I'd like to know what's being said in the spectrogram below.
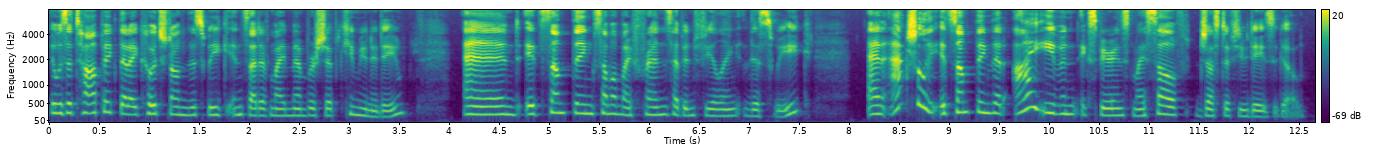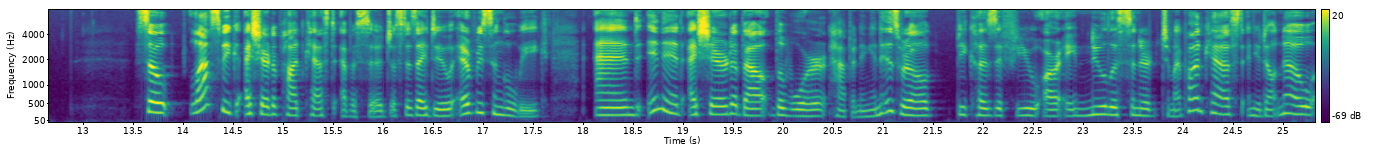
It was a topic that I coached on this week inside of my membership community. And it's something some of my friends have been feeling this week. And actually, it's something that I even experienced myself just a few days ago. So, last week I shared a podcast episode, just as I do every single week. And in it, I shared about the war happening in Israel. Because if you are a new listener to my podcast and you don't know,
